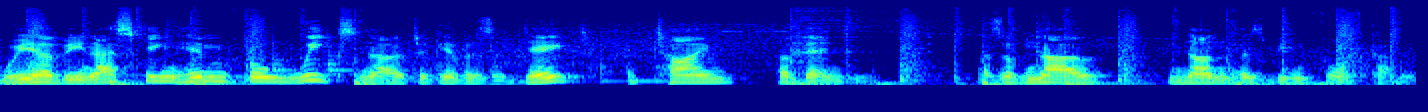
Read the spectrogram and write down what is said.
We have been asking him for weeks now to give us a date, a time, a venue. As of now, none has been forthcoming.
